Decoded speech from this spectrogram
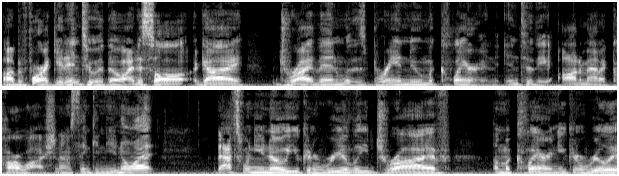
Uh, before I get into it, though, I just saw a guy drive in with his brand new McLaren into the automatic car wash. And I was thinking, you know what? That's when you know you can really drive a McLaren. You can really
